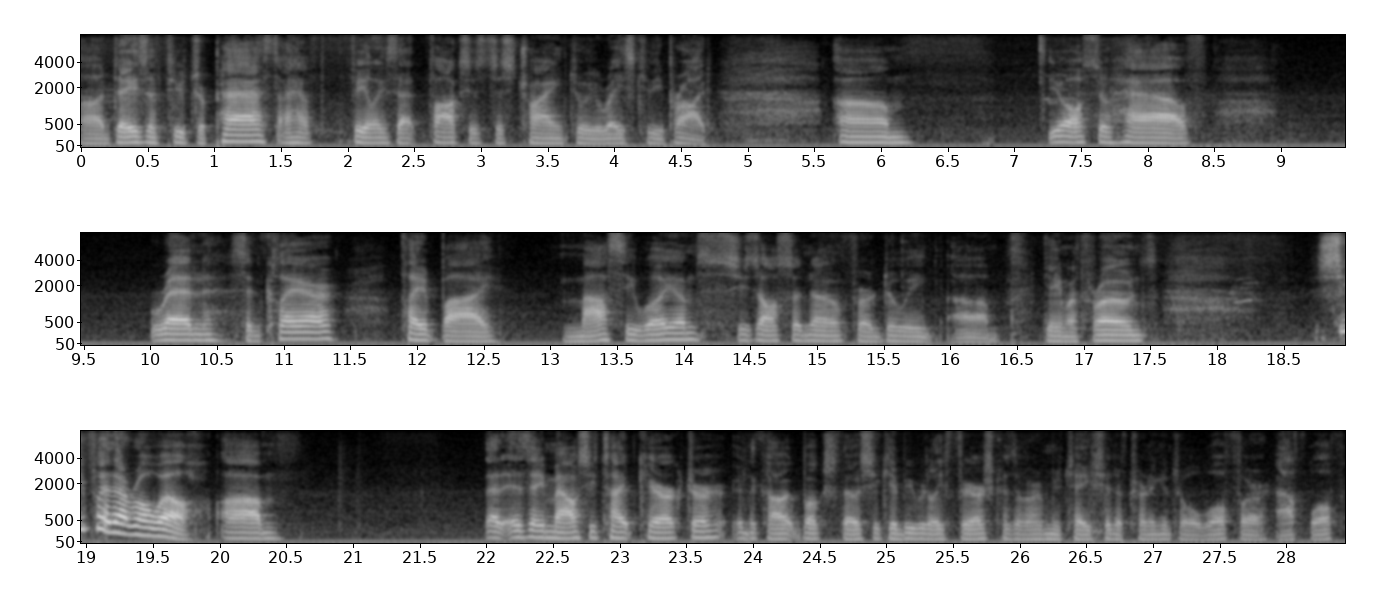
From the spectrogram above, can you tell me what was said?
uh, Days of Future Past, I have feelings that Fox is just trying to erase Kitty Pryde. Um, you also have Ren Sinclair, played by Maisie Williams. She's also known for doing um, Game of Thrones. She played that role well. Um, that is a mousy type character in the comic books, though she can be really fierce because of her mutation of turning into a wolf or half wolf.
